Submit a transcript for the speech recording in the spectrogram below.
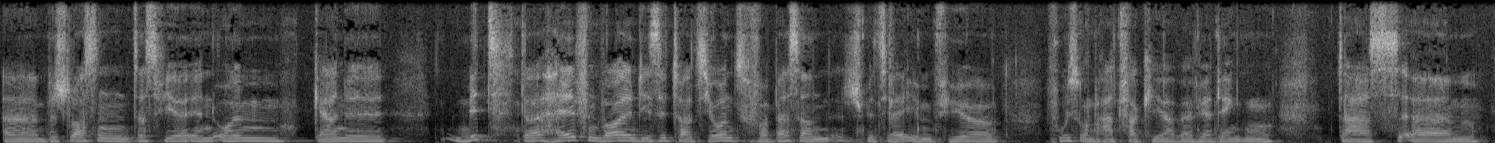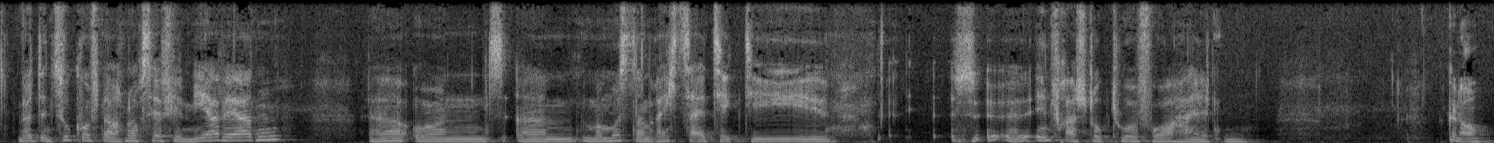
äh, beschlossen, dass wir in Ulm gerne mit helfen wollen, die Situation zu verbessern, speziell eben für Fuß- und Radverkehr, weil wir denken, das ähm, wird in Zukunft auch noch sehr viel mehr werden. Ja, und ähm, man muss dann rechtzeitig die Infrastruktur vorhalten. Genau.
